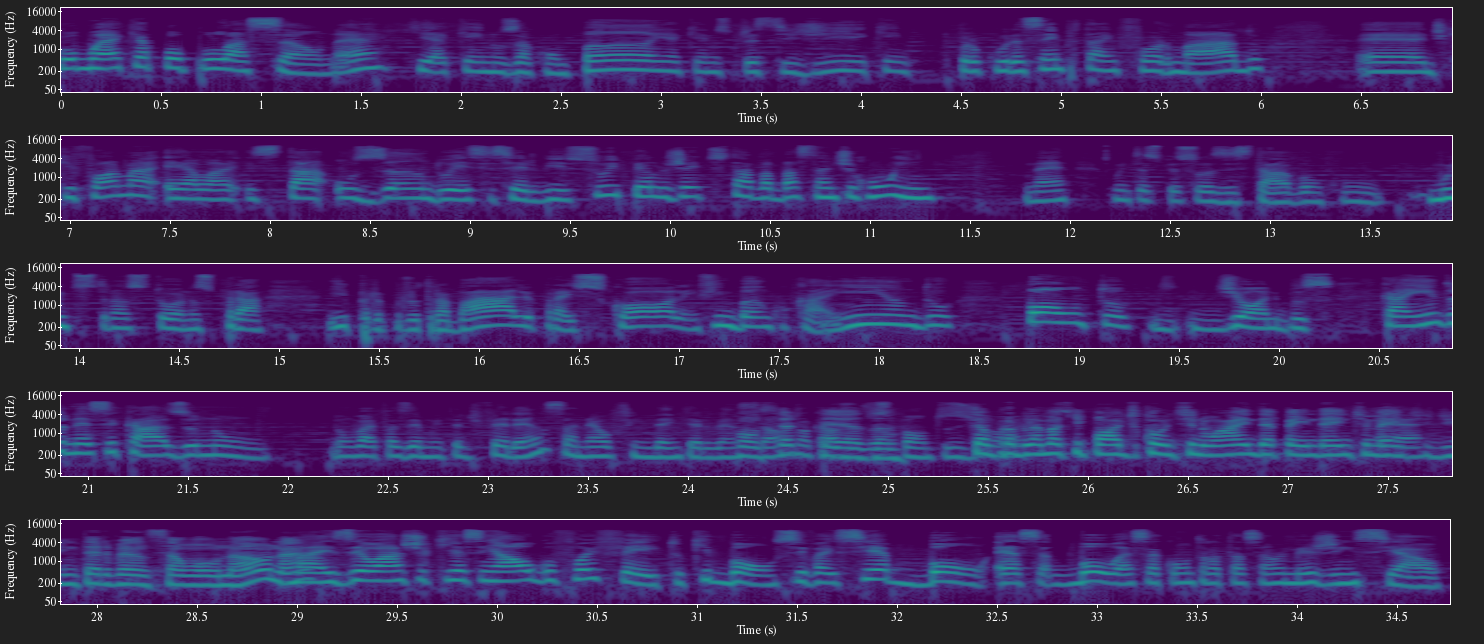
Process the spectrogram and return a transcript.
como é que a população, né, que é quem nos acompanha, quem nos prestigia, quem procura sempre estar informado, é, de que forma ela está usando esse serviço e pelo jeito estava bastante ruim. Né? Muitas pessoas estavam com muitos transtornos para ir para o trabalho, para a escola, enfim, banco caindo, ponto de ônibus caindo, nesse caso, num não vai fazer muita diferença, né, o fim da intervenção, Com certeza. no pontos de Que é um problema que pode continuar independentemente é. de intervenção ou não, né? Mas eu acho que assim algo foi feito. Que bom, se vai ser bom essa boa essa contratação emergencial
